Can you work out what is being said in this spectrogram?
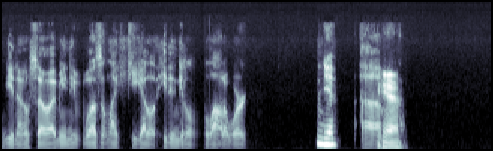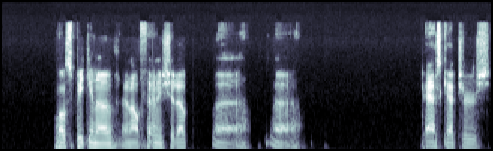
You know, so I mean, he wasn't like he got. A, he didn't get a, a lot of work. Yeah. Um, yeah. Well, speaking of, and I'll finish it up. Uh, uh, pass catchers.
